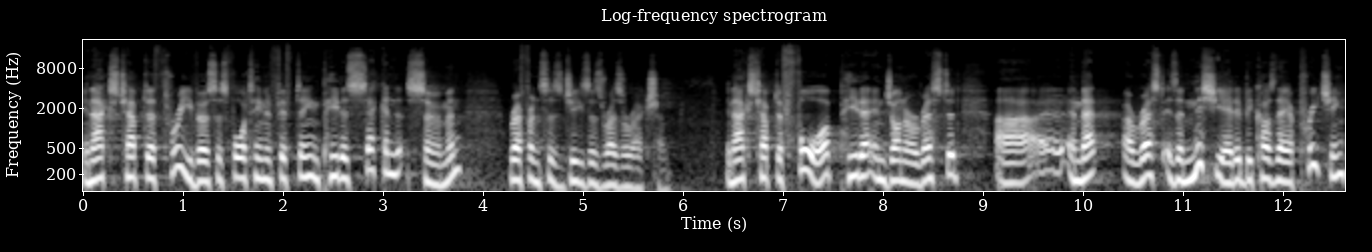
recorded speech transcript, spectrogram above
In Acts chapter 3, verses 14 and 15, Peter's second sermon references Jesus' resurrection. In Acts chapter 4, Peter and John are arrested, uh, and that arrest is initiated because they are preaching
